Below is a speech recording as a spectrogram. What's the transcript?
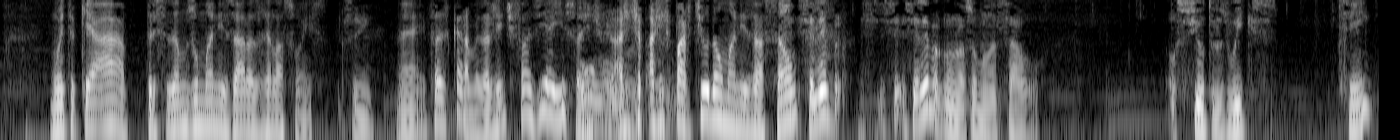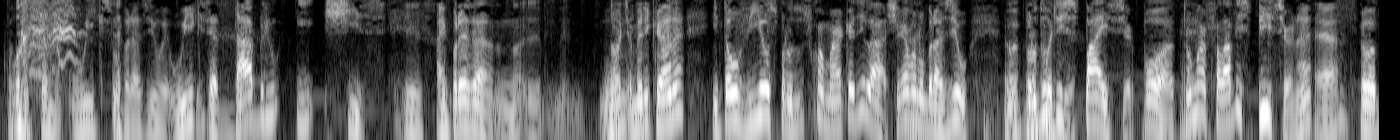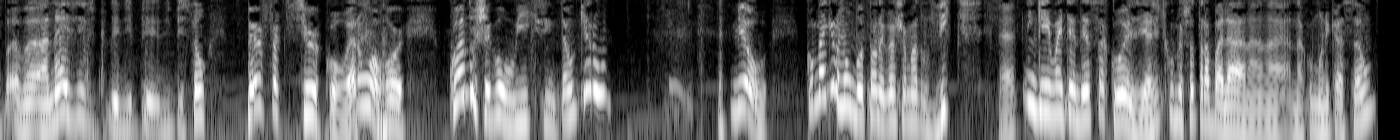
muito, que é ah, precisamos humanizar as relações. Sim. Né? E faz, cara, mas a gente fazia isso. A gente, Oh, a gente, a gente partiu da humanização. Você lembra, você lembra quando nós vamos lançar o- os filtros Wix? Sim. Quando eu chamo Wix no Brasil, é- Wix é W-I-X. Isso. A empresa no- norte-americana, então via os produtos com a marca de lá. Chegava no Brasil, Não- o não produto podia. Spicer, pô, a turma falava Spicer, né? É. O- o- Anéis de, de- de pistão Perfect Circle, era um horror. Quando chegou o Wix, então, que era um. Meu, como é que nós vamos botar um negócio chamado VIX? É. Ninguém vai entender essa coisa. E a gente começou a trabalhar na, na- na comunicação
